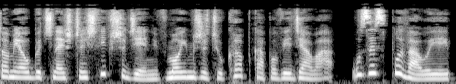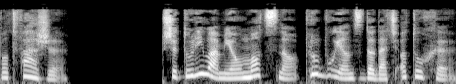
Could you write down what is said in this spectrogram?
To miał być najszczęśliwszy dzień w moim życiu. Kropka powiedziała, łzy spływały jej po twarzy. Przytuliłam ją mocno, próbując dodać otuchy.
